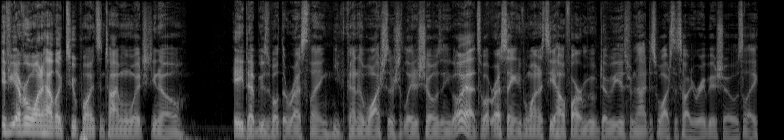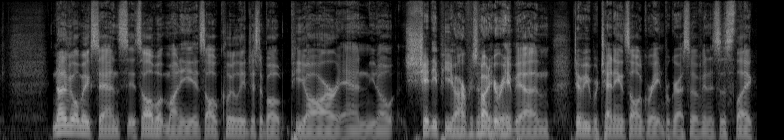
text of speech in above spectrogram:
if you ever want to have like two points in time in which you know AW is about the wrestling. You can kind of watch their latest shows and you go, oh yeah, it's about wrestling. And if you want to see how far removed W is from that, just watch the Saudi Arabia shows. Like none of it will make sense. It's all about money. It's all clearly just about PR and you know shitty PR for Saudi Arabia and WWE pretending it's all great and progressive. And it's just like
